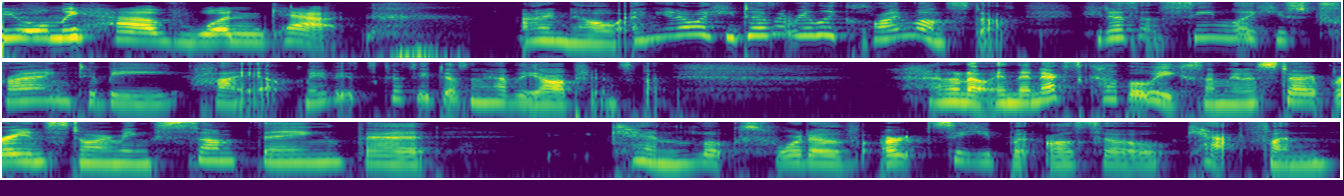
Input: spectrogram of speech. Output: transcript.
you only have one cat. I know. And you know what? He doesn't really climb on stuff. He doesn't seem like he's trying to be high up. Maybe it's because he doesn't have the options, but I don't know. In the next couple weeks, I'm going to start brainstorming something that can look sort of artsy, but also cat fun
